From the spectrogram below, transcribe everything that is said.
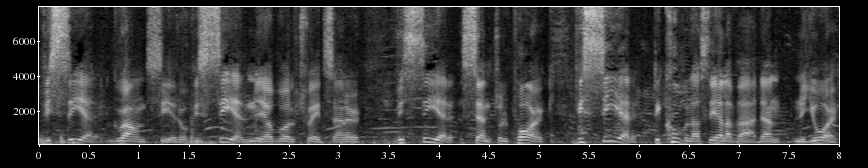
Vi ser Ground Zero, vi ser nya World Trade Center, vi ser Central Park, vi ser det coolaste i hela världen. New York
